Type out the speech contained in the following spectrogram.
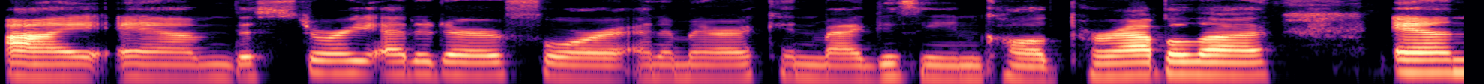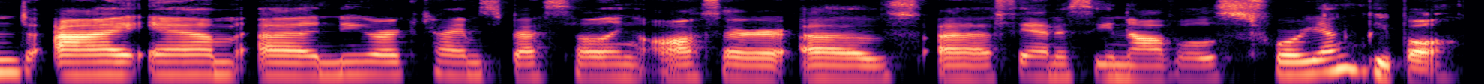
I am the story editor for an American magazine called Parabola, and I am a New York Times bestselling author of uh, fantasy novels for young people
